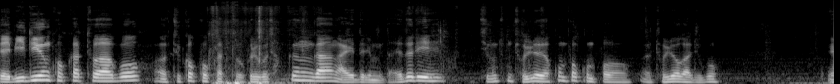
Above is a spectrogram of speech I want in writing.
네, 미디움 코카투하고 어, 듀커 코카투 그리고 척근강 아이들입니다. 애들이 지금 좀 졸려요. 꿈뻑꿈뻑 어, 졸려가지고 예,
